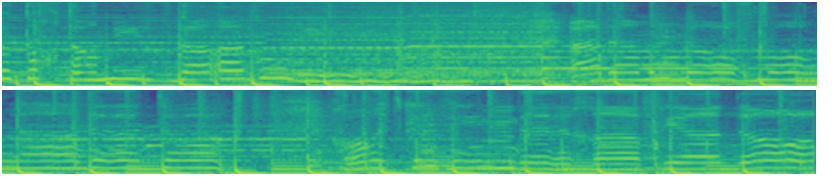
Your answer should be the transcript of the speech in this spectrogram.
בתוך תרמיל געגועים ידו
